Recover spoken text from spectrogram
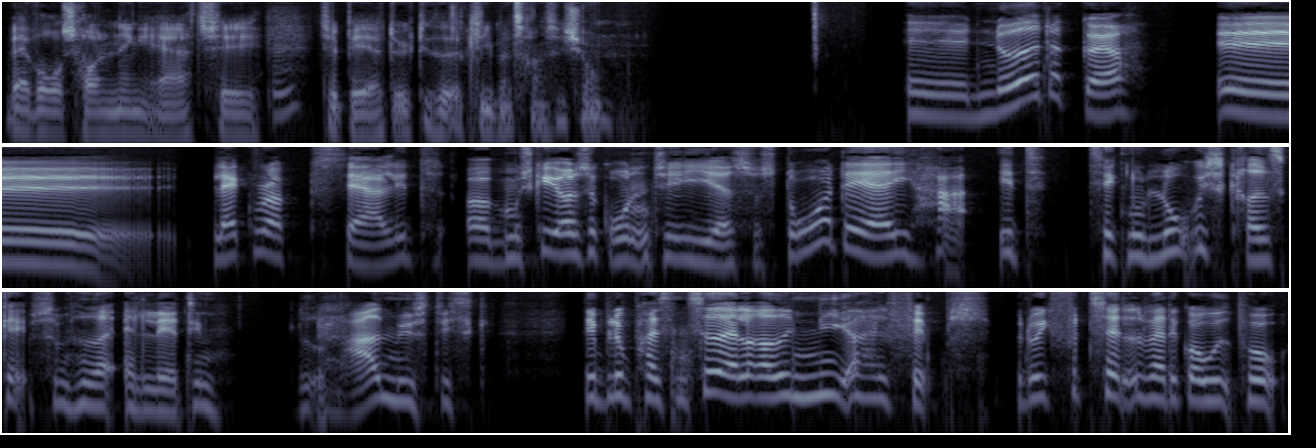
hvad vores holdning er til, mm. til bæredygtighed og klimatransition. Øh, noget, der gør øh, BlackRock særligt, og måske også grunden til, at I er så store, det er, at I har et teknologisk redskab, som hedder Aladdin. Det lyder meget mystisk. Det blev præsenteret allerede i 99. Vil du ikke fortælle, hvad det går ud på?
